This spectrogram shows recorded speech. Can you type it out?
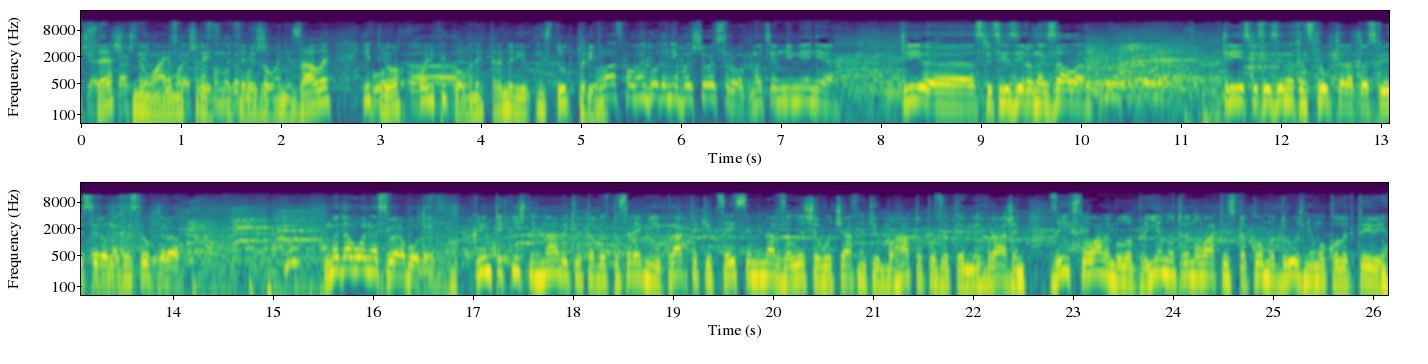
Все ж ми маємо три спеціалізовані зали і трьох кваліфікованих тренерів-інструкторів. Два с половиной года небольшой срок, но тем не менее три специализированных зала, три специализированных инструктора, то есть квалифицированных инструктора. Ну, Мы довольны своей работой. Крім технічних навиків та безпосередньої практики, цей семінар залишив у учасників багато позитивних вражень. За їх словами, було приємно тренуватись в такому дружньому колективі.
